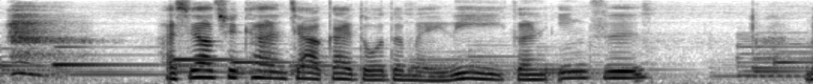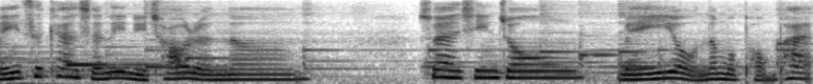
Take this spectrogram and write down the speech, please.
还是要去看加尔盖多的美丽跟英姿。每一次看《神力女超人》呢，虽然心中没有那么澎湃，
